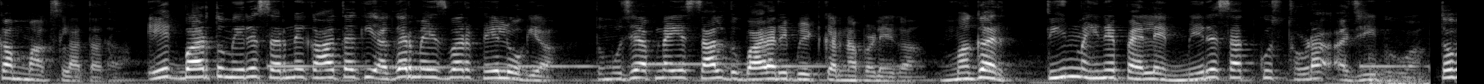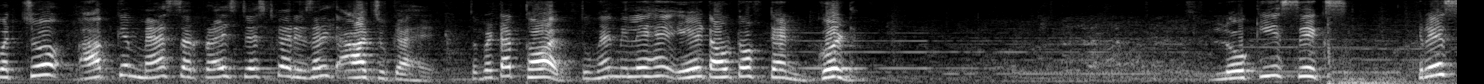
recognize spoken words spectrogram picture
कम मार्क्स लाता था। एक बार तो मेरे सर ने कहा था कि अगर मैं इस बार फेल हो गया तो मुझे अपना ये साल दोबारा रिपीट करना पड़ेगा। मगर तीन महीने पहले मेरे साथ कुछ थोड़ा अजीब हुआ। तो बच्चों, आपके मैथ सरप्राइज़ टेस्ट का रिज़ल्ट आ चुका है। तो बेटा थॉर, तुम्हें मिले हैं eight out of ten good Loki six Chris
